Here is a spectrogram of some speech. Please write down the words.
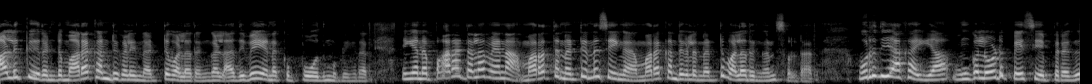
ஆளுக்கு இரண்டு மரக்கன்றுகளை நட்டு வளருங்கள். அதுவே எனக்கு போதும் அப்படிங்கிறார். நீங்கள் என்னை பாராட்டெல்லாம் வேணாம். மரத்தை நட்டு என்ன செய்யுங்க? மரக்கன்றுகளை நட்டு வளருங்கன்னு சொல்கிறார் உறுதியாக ஐயா உங்களோடு பேசிய பிறகு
